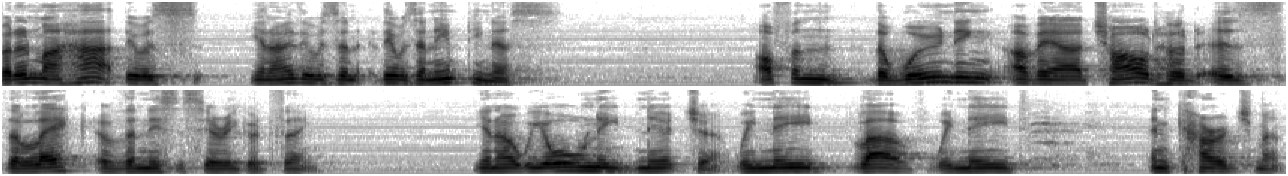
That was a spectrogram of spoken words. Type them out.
But in my heart, there was, you know, there was an, there was an emptiness. Often the wounding of our childhood is the lack of the necessary good thing. You know, we all need nurture. We need love. We need encouragement.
